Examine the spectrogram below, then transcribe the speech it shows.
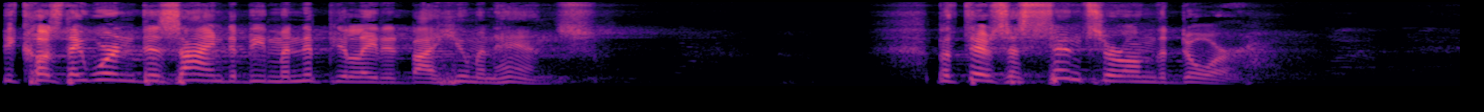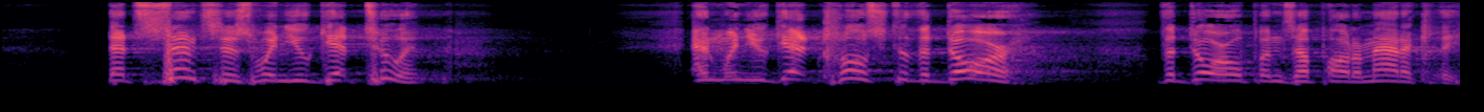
because they weren't designed to be manipulated by human hands. But there's a sensor on the door that senses when you get to it. And when you get close to the door, the door opens up automatically.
